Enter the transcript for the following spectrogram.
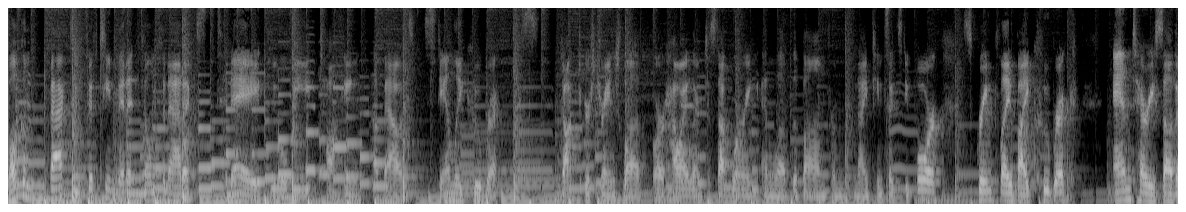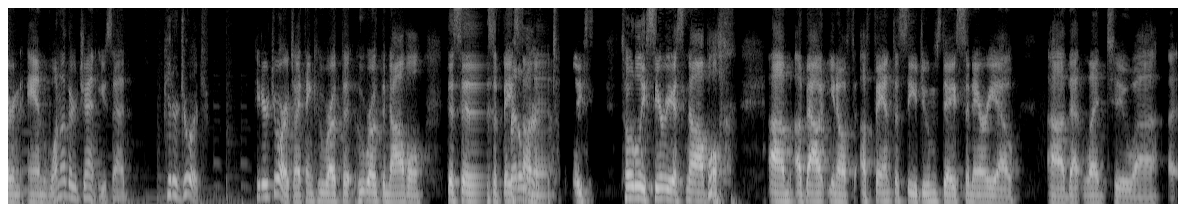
Welcome back to 15 Minute Film Fanatics. Today we will be talking about Stanley Kubrick's Doctor Strangelove or How I Learned to Stop Worrying and Love the Bomb from 1964, screenplay by Kubrick and Terry Southern and one other gent you said. Peter George. Peter George, I think who wrote the who wrote the novel. This is based on a totally totally serious novel um, about you know a, a fantasy doomsday scenario uh, that led to uh, uh,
